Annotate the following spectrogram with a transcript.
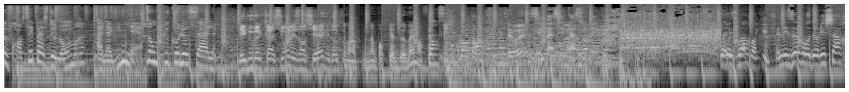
Le français passe de l'ombre à la lumière. Tant plus colossal. Les nouvelles créations, les anciennes, et donc dans n'importe quel domaine en fait. C'est vrai? Vous allez voir les œuvres de Richard.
